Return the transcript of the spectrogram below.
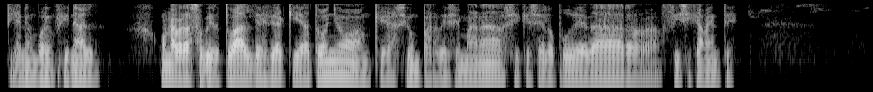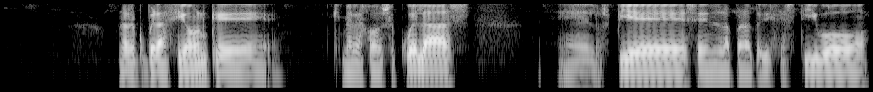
tiene un buen final. Un abrazo virtual desde aquí a Toño, aunque hace un par de semanas sí que se lo pude dar ah, físicamente. Una recuperación que, que me ha dejado secuelas en los pies, en el aparato digestivo,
